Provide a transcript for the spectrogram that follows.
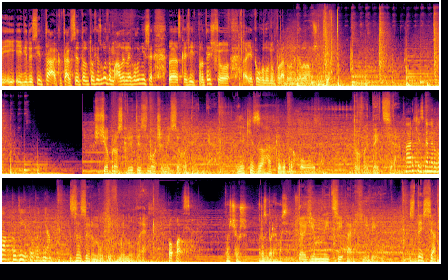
і, і дідусі. Так, так, все трохи згодом, але найголовніше е, скажіть про те, що яку головну пораду вони дали вам в житті. Щоб розкрити злочини сьогодення, Які загадки ви приховуєте? доведеться Архі згенерував події того дня. зазирнути в минуле Попався. Ну що ж, розберемося. таємниці архівів з 10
